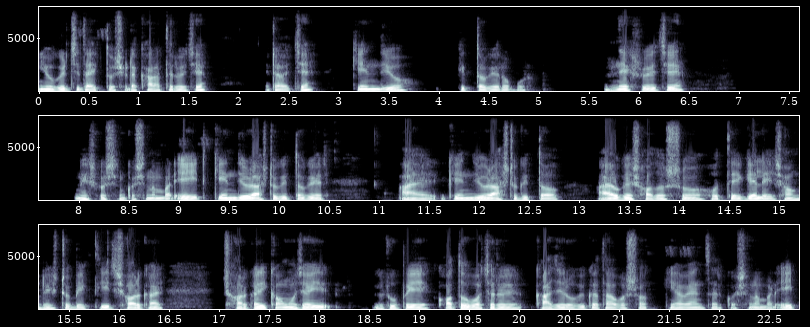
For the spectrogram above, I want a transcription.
নিয়োগের যে দায়িত্ব সেটা কার হাতে রয়েছে? এটা হচ্ছে কেন্দ্রীয় কীর্তকের ওপর। নেক্সট রয়েছে next question question number eight কেন্দ্রীয় রাষ্ট্রকৃতকের কেন্দ্রীয় রাষ্ট্রকৃতক আয়োগের সদস্য হতে গেলে সংশ্লিষ্ট ব্যক্তির সরকার, সরকারি কর্মচারী রূপে কত বছরের কাজের অভিজ্ঞতা আবশ্যক? কী হবে অ্যান্সার কোশ্চেন নাম্বার এইট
